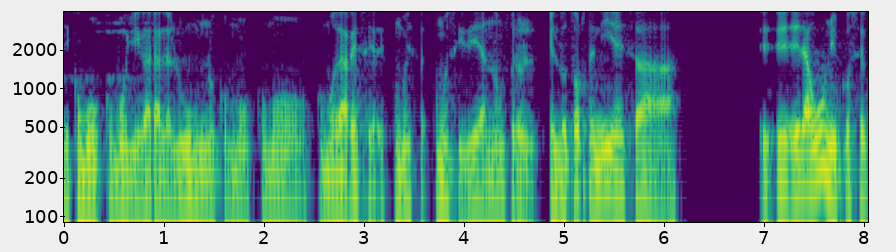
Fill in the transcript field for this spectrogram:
de cómo, cómo llegar al alumno, cómo, cómo, cómo dar ese, cómo esa, cómo esa idea, ¿no? Pero el, el doctor tenía esa, e- e- era único, o sea,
